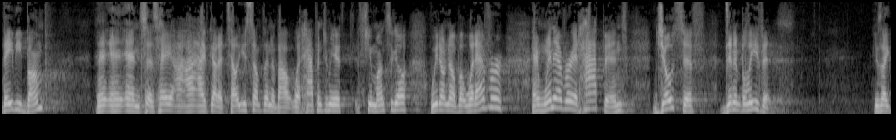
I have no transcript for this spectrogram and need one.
baby bump and, and, and says, Hey, I, have got to tell you something about what happened to me a few months ago. We don't know. But whatever and whenever it happened, Joseph didn't believe it. He's like,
